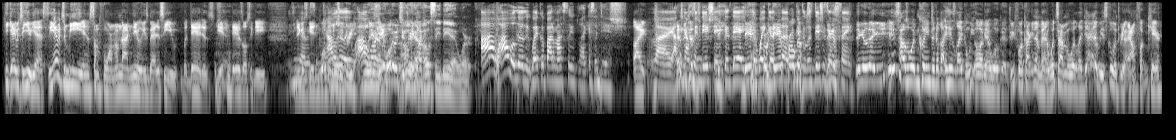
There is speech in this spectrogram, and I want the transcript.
he gave it to you. Yes, he gave it to me in some form. I'm not nearly as bad as he, but dad is yeah, dad's OCD. Niggas getting me. woke I up was at two, three. I was Niggas woke up at two, three got. OCD at work. I, I will literally wake up out of my sleep like it's a dish. Like, Like I think I'm conditioned because they they used to wake us they had up because it programs. was dishes in the Niggas- sink. niggas, like, his house wasn't clean to the, like his liking. We all got woke up three, four o'clock. It doesn't matter what time it was. Like, yeah, I gotta be at school in three. Like, I don't fucking care.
